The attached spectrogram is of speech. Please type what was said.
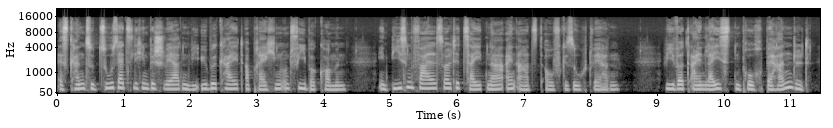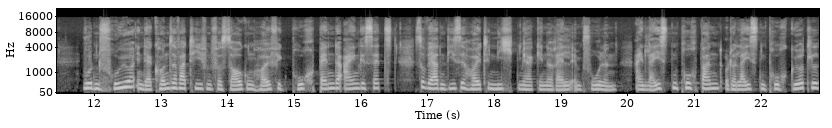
Es kann zu zusätzlichen Beschwerden wie Übelkeit, Erbrechen und Fieber kommen. In diesem Fall sollte zeitnah ein Arzt aufgesucht werden. Wie wird ein Leistenbruch behandelt? Wurden früher in der konservativen Versorgung häufig Bruchbände eingesetzt, so werden diese heute nicht mehr generell empfohlen. Ein Leistenbruchband oder Leistenbruchgürtel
